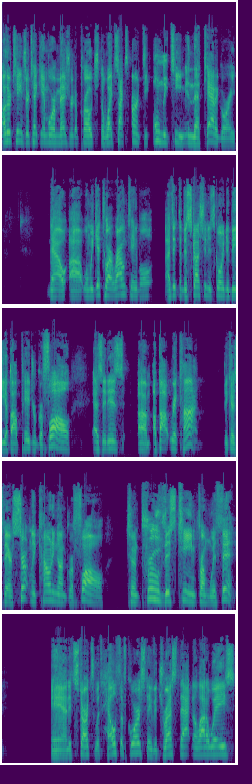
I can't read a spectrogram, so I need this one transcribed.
Other teams are taking a more measured approach. The White Sox aren't the only team in that category. Now, uh, when we get to our roundtable, I think the discussion is going to be about Pedro Grifol as it is um, about Rick Hahn, because they are certainly counting on Grifol to improve this team from within. And it starts with health, of course. They've addressed that in a lot of ways,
